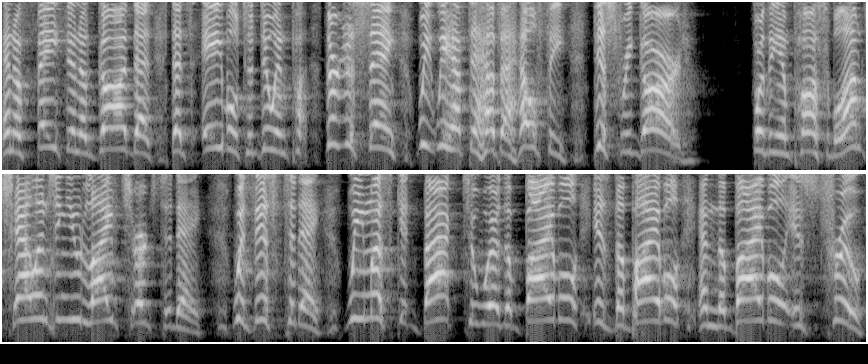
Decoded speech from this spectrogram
and a faith in a God that, that's able to do. Impo- they're just saying we, we have to have a healthy disregard for the impossible. I'm challenging you, Life Church, today with this today. We must get back to where the Bible is the Bible and the Bible is true.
